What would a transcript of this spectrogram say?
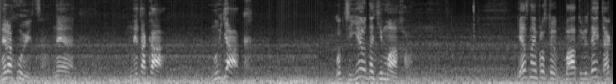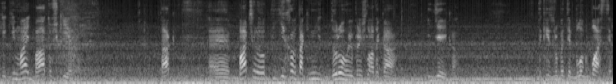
Не рахується, не, не така. Ну як? Хлопці, є одна тімаха. Я знаю просто багато людей, так, які мають багато шкіри. Так? Е, бачили, от їхав так, і мені дорогою прийшла така ідейка. Такий зробити блокбастер.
